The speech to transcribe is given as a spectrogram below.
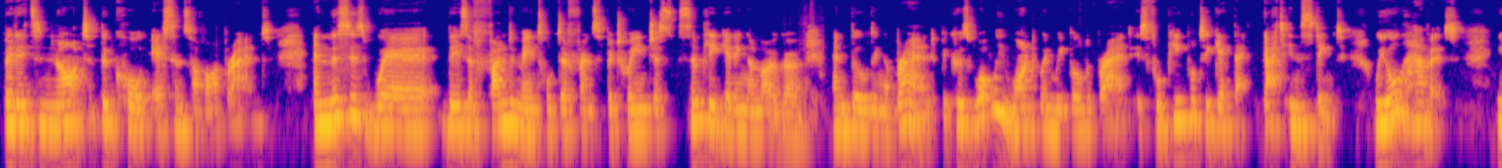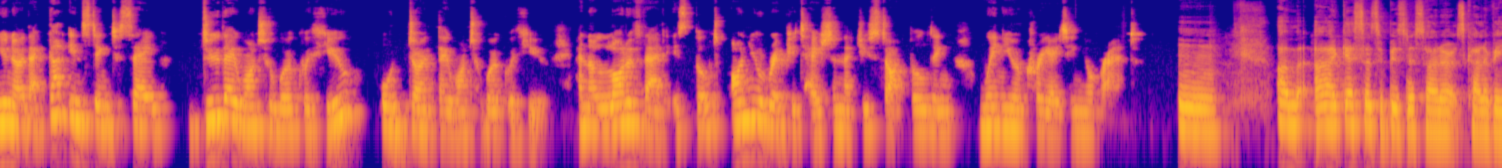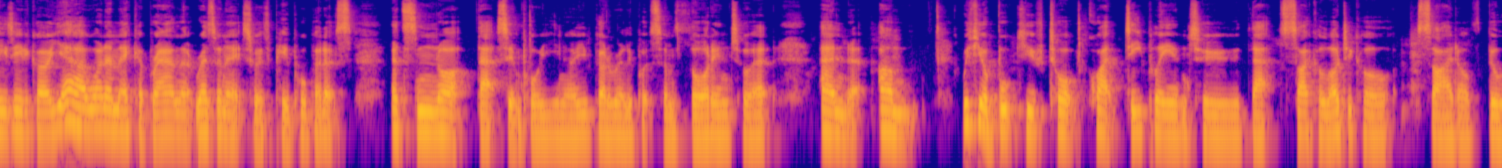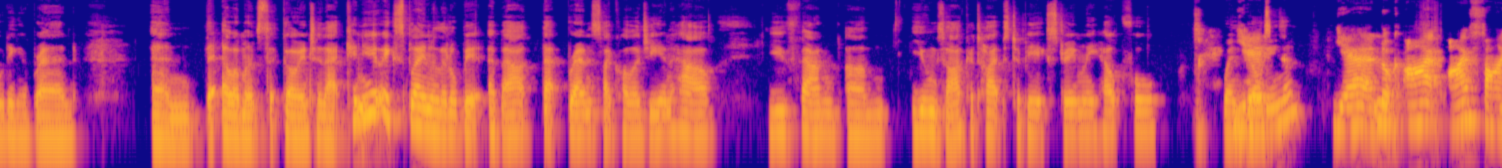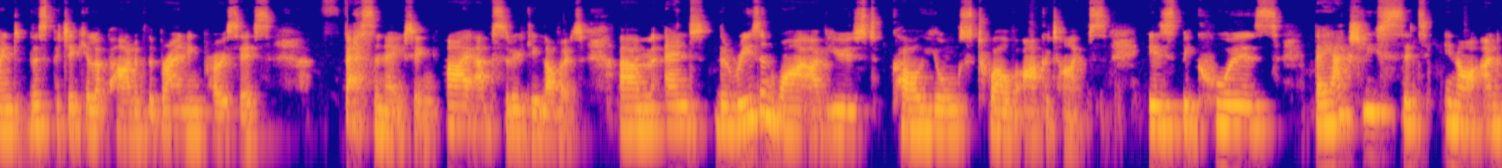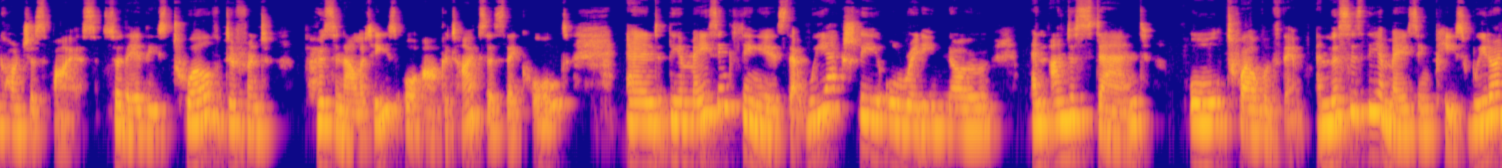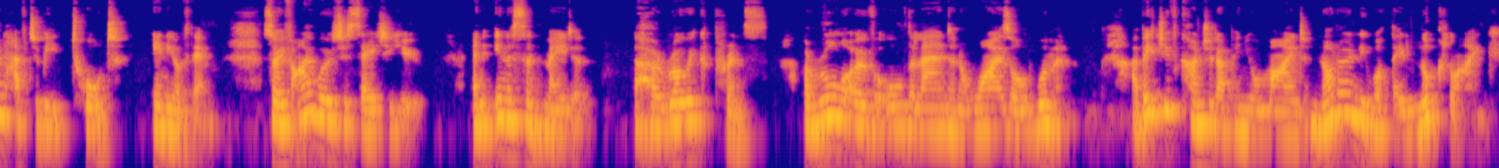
but it's not the core essence of our brand. And this is where there's a fundamental difference between just simply getting a logo and building a brand. Because what we want when we build a brand is for people to get that gut instinct. We all have it, you know, that gut instinct to say, do they want to work with you or don't they want to work with you? And a lot of that is built on your reputation that you start building when you're creating your brand. Mm. Um, I guess as a business owner, it's kind of easy to go, yeah, I want to make a brand that resonates with people, but it's it's not that simple. You know, you've got to really put some thought into it. And um, with your book, you've talked quite deeply into that psychological side of building a brand and the elements that go into that. Can you explain a little bit about that brand psychology and how you found um, Jung's archetypes to be extremely helpful when yes. building them? Yeah, look, I, I find this particular part of the branding process fascinating. I absolutely love it. Um, and the reason why I've used Carl Jung's 12 archetypes is because they actually sit in our unconscious bias. So there are these 12 different personalities or archetypes, as they're called. And the amazing thing is that we actually already know and understand all 12 of them. And this is the amazing piece. We don't have to be taught any of them. So if I were to say to you, an innocent maiden, a heroic prince, a ruler over all the land, and a wise old woman, I bet you've conjured up in your mind not only what they look like,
